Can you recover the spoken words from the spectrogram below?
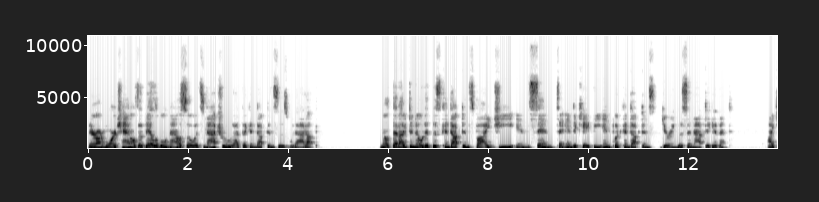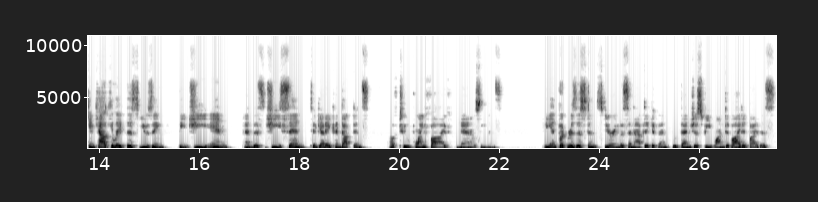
There are more channels available now, so it's natural that the conductances would add up. Note that I've denoted this conductance by G in syn to indicate the input conductance during the synaptic event. I can calculate this using the G in and this G syn to get a conductance of 2.5 nanosiemens. The input resistance during the synaptic event would then just be 1 divided by this,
